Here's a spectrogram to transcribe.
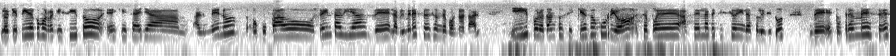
lo que pide como requisito es que se haya al menos ocupado 30 días de la primera extensión de postnatal y por lo tanto si es que eso ocurrió se puede hacer la petición y la solicitud de estos tres meses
